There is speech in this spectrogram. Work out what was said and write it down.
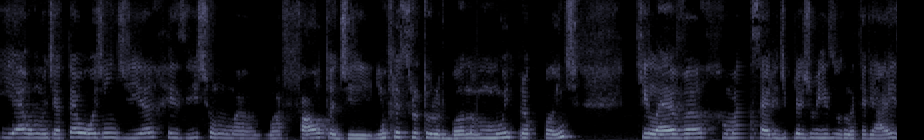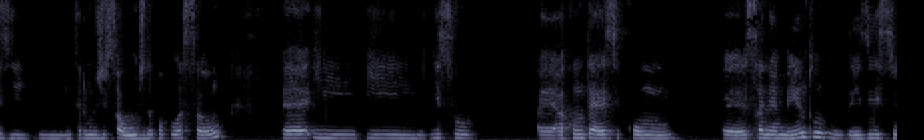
e, é onde até hoje em dia existe uma, uma falta de infraestrutura urbana muito preocupante que leva a uma série de prejuízos materiais e, e em termos de saúde da população é, e, e, isso é, acontece com é, saneamento, existe,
